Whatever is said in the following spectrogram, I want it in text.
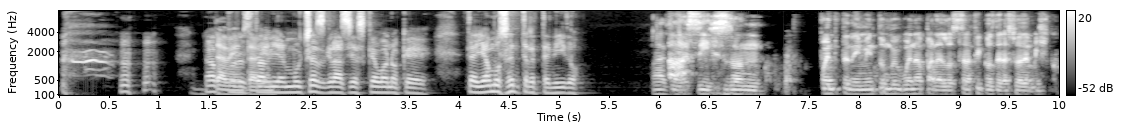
está, pero bien, está, bien. muchas gracias, qué bueno que te hayamos entretenido. ah, sí, son de entretenimiento muy buena para los tráficos de la Ciudad de México.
